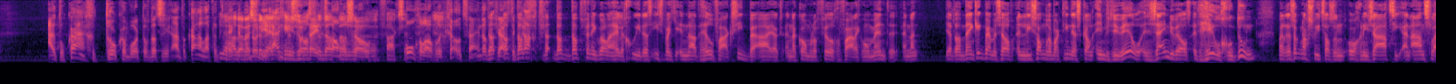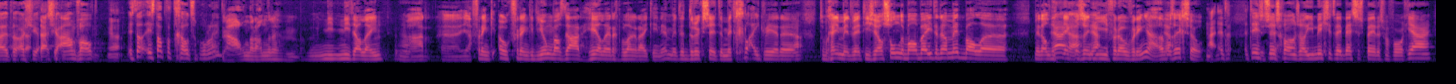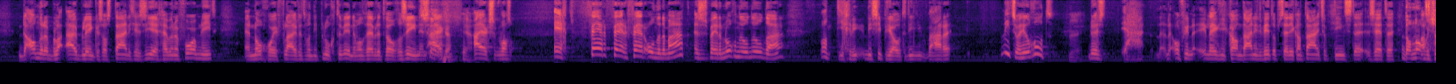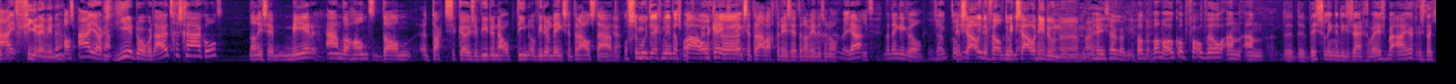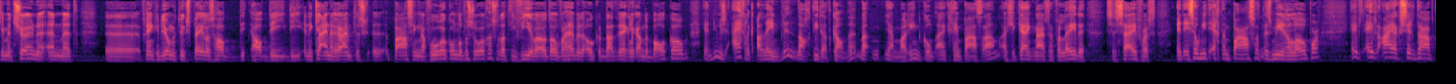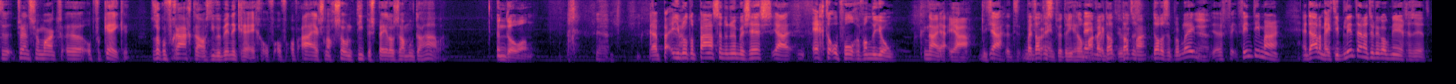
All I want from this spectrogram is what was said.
uit elkaar getrokken wordt... of dat ze zich uit elkaar laten Ja, trekken... de waardoor die ruimtes voor zoals we dat tegenstanders dan, zo eh, ongelooflijk Ja. groot zijn. Dat, is juist de kracht. Dat, dat, dat vind ik wel een hele goeie. Dat is iets wat je inderdaad heel vaak ziet bij Ajax. En daar komen nog veel gevaarlijke momenten. En dan, ja, dan denk ik bij mezelf... en Lisandro Martinez kan individueel in zijn duels het heel goed doen. Maar er is ook nog zoiets als een organisatie en aansluiten als je, als je aanvalt. ja. Is, dat, is dat het grootste probleem? Nou, onder andere. Niet, niet alleen. Maar eh, ja, Frenk, ook Frenkie de Jong was daar heel erg belangrijk in. Hè? Met het druk zetten, met gelijk weer... eh, Op een gegeven moment werd hij zelfs zonder bal beter dan met bal. eh, met al die Ja, ja, tackles en ja. die verovering. Ja, dat was echt zo. Ja, het, het is dus, gewoon zo, je mist je twee beste spelers van vorig jaar. De andere uitblinkers als Tadic en Ziyech hebben een vorm niet. En nog hoor je fluitend van die ploeg te winnen. Want we hebben het wel gezien. En Ajax, ja. Ajax was echt ver, ver, ver onder de maat. En ze spelen nog 0-0 daar. Want die, die Cyprioten die waren niet zo heel goed. Dus ja, of je, je kan daar niet wit opstellen, je kan daar iets op dienst zetten. Dan nog Als moet je Aj- met 4-1 winnen. Als Ajax Ja. hierdoor wordt uitgeschakeld, dan is er meer aan de hand dan een tactische keuze wie er nou op 10 of wie er links centraal staat. Ja. Of ze moeten echt net als Want Pa ze ook... kunnen Kees eh, links centraal achterin zetten, dan winnen ze nog. Ja, dat denk ik wel. zou ik toch Ik in zou, doen. ik zou het niet doen. eh, maar. Nee, zou ik ook niet. Wat, wat me ook opvalt wel aan, aan de, de wisselingen die er zijn geweest bij Ajax... is dat je met Schöne en met eh Frenkie de Jong natuurlijk spelers had... die, had die, die in de kleine ruimtes eh passing naar voren konden verzorgen... zodat die vier waar we het over hebben ook daadwerkelijk aan de bal komen. Ja, nu is eigenlijk alleen Blindnacht die dat kan. Hè? Maar ja, Marien komt eigenlijk geen paas aan. Als je kijkt naar zijn verleden, zijn cijfers... het is ook niet echt een paaser, het is meer een loper. Heeft, heeft Ajax zich daar op de transfermarkt eh, op verkeken? Dat is ook een vraag trouwens die we binnenkregen. Of, of, of Ajax nog zo'n type speler zou moeten halen. Een Doan. Ja, Pa- je bedoelt een paas de nummer 6, ja, een echte opvolger van de Jong. Nou ja, ja, die, Ja, dat, die maar dat is, 1, 2, 3 heel nee, maar makkelijk dat, dat, is, dat is het probleem. Ja. Ja, v- Vindt hij maar. En daarom heeft hij Blind daar natuurlijk ook neergezet.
